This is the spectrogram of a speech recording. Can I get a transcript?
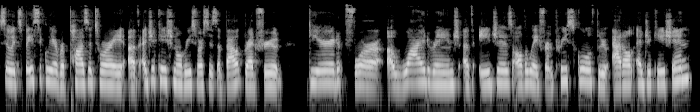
so it's basically a repository of educational resources about breadfruit geared for a wide range of ages, all the way from preschool through adult education.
